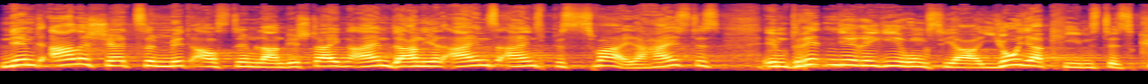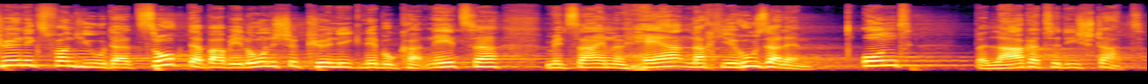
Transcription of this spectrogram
nimmt alle Schätze mit aus dem Land. Wir steigen ein, Daniel 1, 1 bis 2. Da heißt es, im dritten Regierungsjahr Joachims, des Königs von Juda, zog der babylonische König Nebukadnezar mit seinem Heer nach Jerusalem und belagerte die Stadt.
